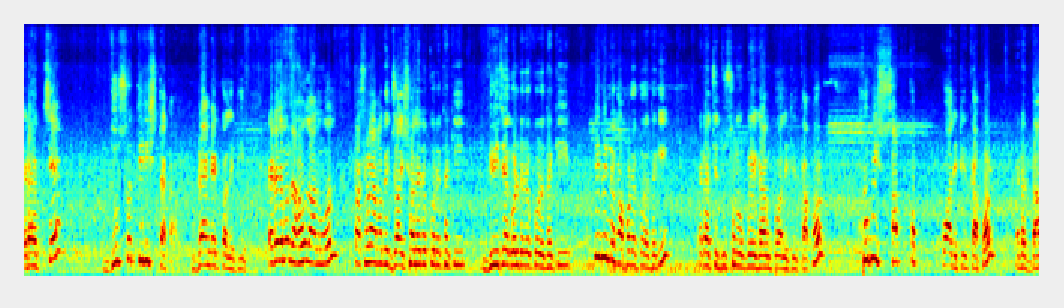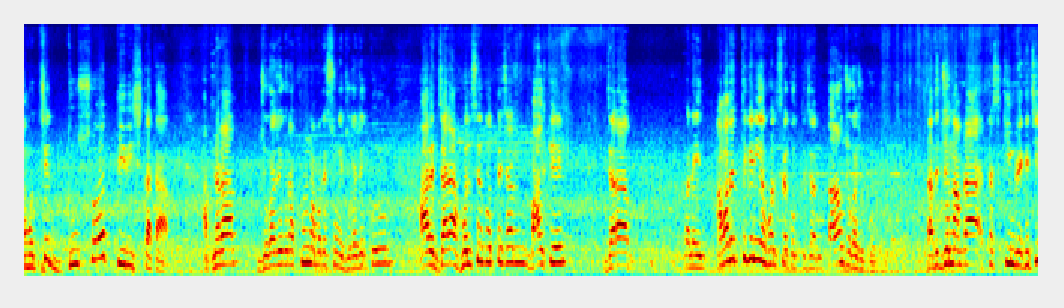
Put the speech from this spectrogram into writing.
এটা হচ্ছে দুশো তিরিশ টাকা ব্র্যান্ডেড কোয়ালিটি এটা যেমন রাহুল আনমোল, তাছাড়া আমাদের জয়সলেরও করে থাকি, গিরিজা গোল্ডেরও করে থাকি, বিভিন্ন কাপড়ের করে থাকি। এটা হচ্ছে দুশো নব্বই গ্রাম কোয়ালিটির কাপড়, খুবই সফট কোয়ালিটির কাপড়। এটার দাম হচ্ছে দুশো তিরিশ টাকা। আপনারা যোগাযোগ রাখুন, আমাদের সঙ্গে যোগাযোগ করুন। আর যারা হোলসেল করতে চান বাল্কে যারা মানে আমাদের থেকে নিয়ে হোলসেল করতে চান, তারাও যোগাযোগ করুন। তাদের জন্য আমরা একটা স্কিম রেখেছি।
